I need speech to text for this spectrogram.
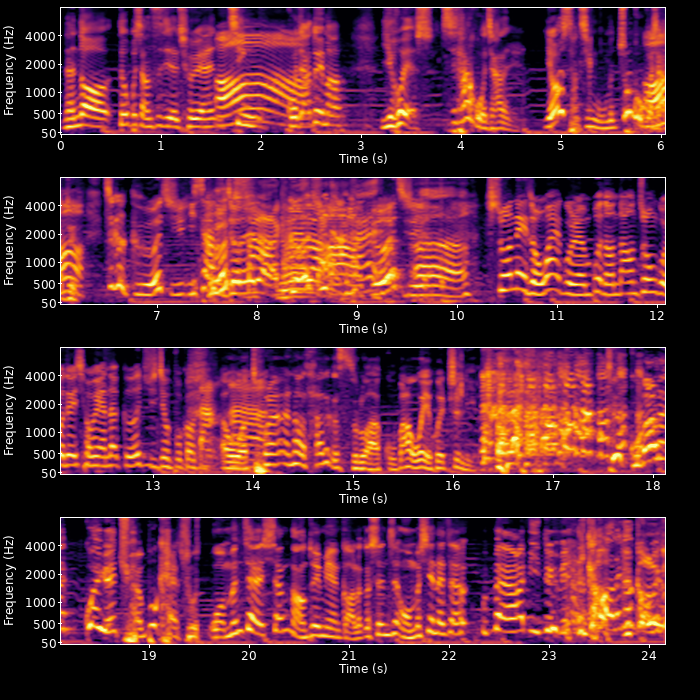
难道都不想自己的球员进哦国家队吗？以后也是，其他国家的人也要想进我们中国国家队。哦，这个格局一下格局子就打格开了局打开，格局。嗯，说那种外国人不能当中国队球员的格局就不够大。呃，我啊突然按照他这个思路啊，古巴我也会治理了。这个古巴的官员全部开除。我们在香港对面搞了个深圳，我们现在在迈阿密对面搞了个搞了个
